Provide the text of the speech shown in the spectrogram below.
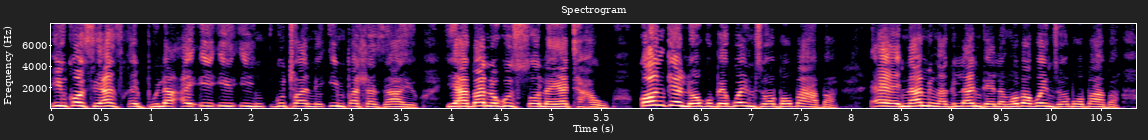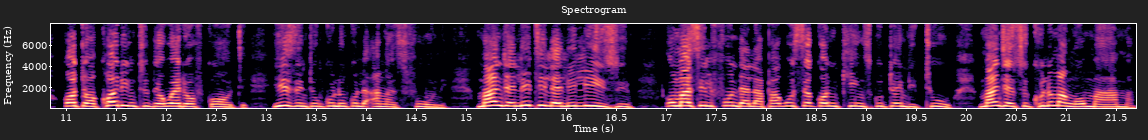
inkosi yaziqebhula kuthwane impahla zayo yaba nokuzisola yathi hawu konke lokhu bekwenziwa bobaba. Eh nami ngakulandela ngoba kwenziwa bobaba kodwa according to the word of God izinto uNkulunkulu angazifuni. Manje lithi leli lizwi uma silifunda lapha ku Second Kings ku22 manje sikhuluma ngomama.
